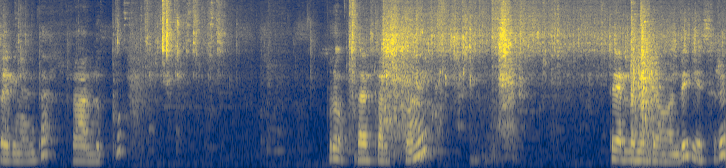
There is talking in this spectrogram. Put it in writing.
తగినంత రాళ్ళు ఉప్పు. ఇప్పుడు ఒకసారి కలుపుకొని తెల్లనిద్దామండి ఎసురు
